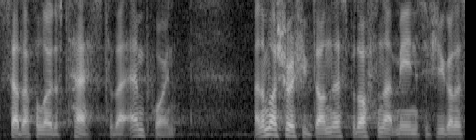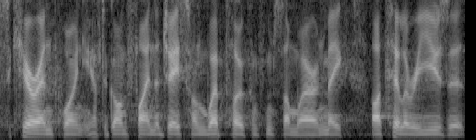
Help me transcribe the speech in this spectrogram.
set up a load of tests to that endpoint. And I'm not sure if you've done this, but often that means if you've got a secure endpoint, you have to go and find the JSON web token from somewhere and make artillery use it,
